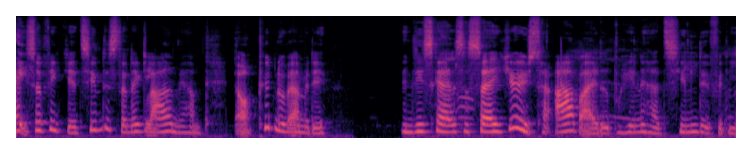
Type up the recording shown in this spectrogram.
Ej, så fik jeg Tilde slet ikke leget med ham. Nå, pyt nu være med det. Men vi skal altså seriøst have arbejdet på hende her Tilde, fordi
